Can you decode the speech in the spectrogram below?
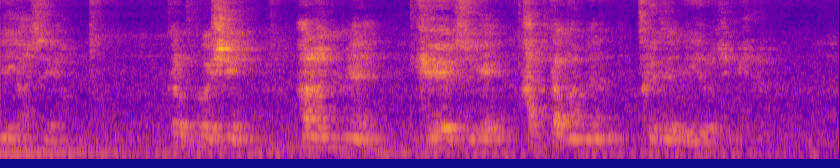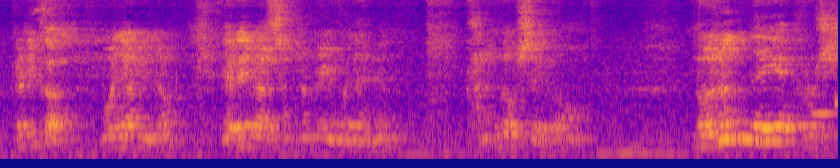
얘기하세요. 그럼 그것이 하나님의 계획 속에 합당하면 그대로 이루어집니다. 그러니까 뭐냐면요. 예레미야 3장명이 뭐냐면 다른 거 없어요. 너는 내게 부르시자.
